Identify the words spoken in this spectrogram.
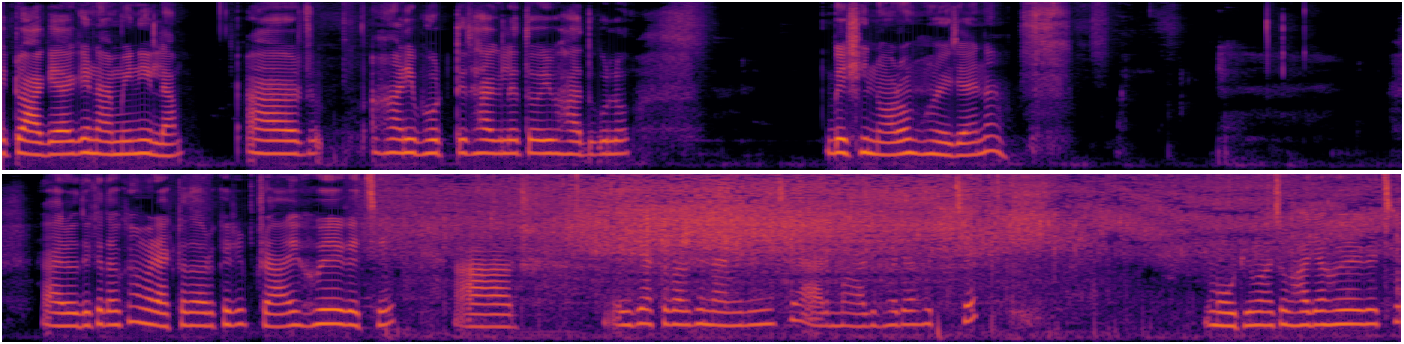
একটু আগে আগে নামিয়ে নিলাম। আর হাঁড়ি ভর্তি থাকলে তো ওই ভাতগুলো বেশি নরম হয়ে যায় না? আর ওদিকে দেখো আমার একটা তরকারি প্রায় হয়ে গেছে। আর এই যে একটা তরকারি নামিয়ে নিয়েছে আর মাছ ভাজা হচ্ছে। মৌটি মাছও ভাজা হয়ে গেছে।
